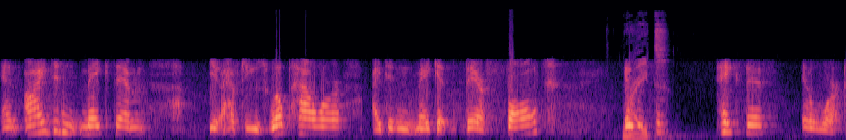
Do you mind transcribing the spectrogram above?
And I didn't make them you know, have to use willpower. I didn't make it their fault. It right. Just, Take this, it'll work.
